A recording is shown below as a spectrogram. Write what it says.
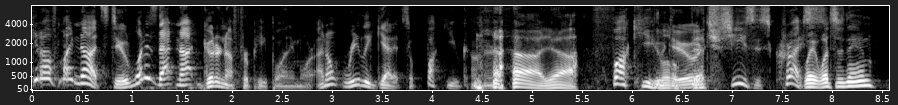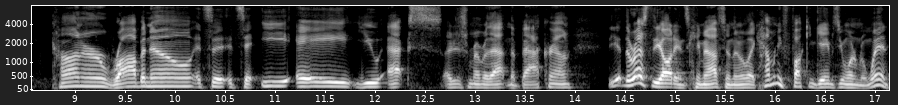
get off my nuts, dude. When is that not good enough for people anymore? I don't really get it. So fuck you, Connor. Ah, yeah. fuck you, Little dude. bitch. Jesus Christ. Wait, what's his name? Connor Robino. It's a it's a E A U X. I just remember that in the background. The, the rest of the audience came after him. They were like, "How many fucking games do you want him to win?"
